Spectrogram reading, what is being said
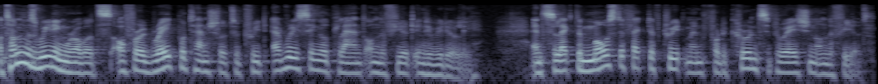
Autonomous weeding robots offer a great potential to treat every single plant on the field individually and select the most effective treatment for the current situation on the field.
